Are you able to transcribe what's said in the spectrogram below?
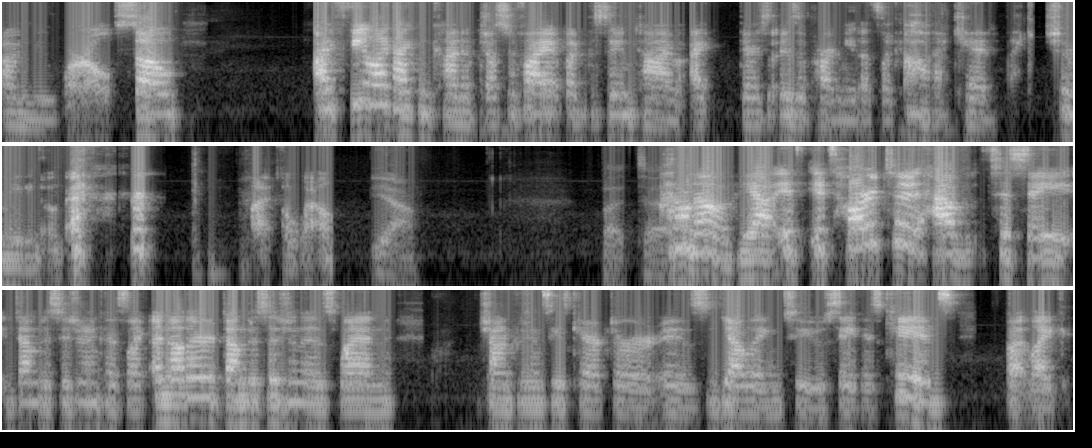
a new world. So I feel like I can kind of justify it, but at the same time, I there's is a part of me that's like, oh, that kid, that kid should maybe known better. but oh well. yeah. But I uh, don't know. Yeah, it, it's hard to have to say dumb decision because like another dumb decision is when John Krasinski's character is yelling to save his kids, but like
